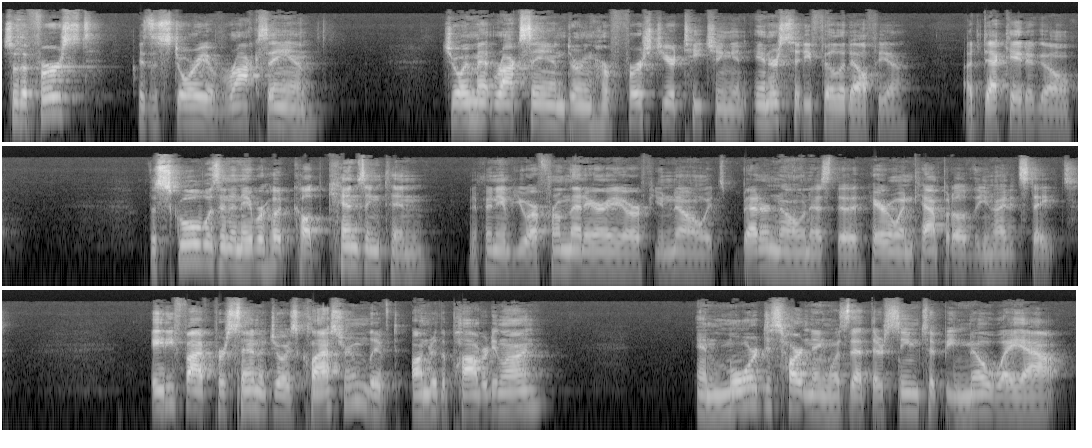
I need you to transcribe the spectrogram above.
So the first is the story of Roxanne. Joy met Roxanne during her first year teaching in inner city Philadelphia a decade ago. The school was in a neighborhood called Kensington. If any of you are from that area or if you know, it's better known as the heroin capital of the United States. 85% of Joy's classroom lived under the poverty line, and more disheartening was that there seemed to be no way out,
